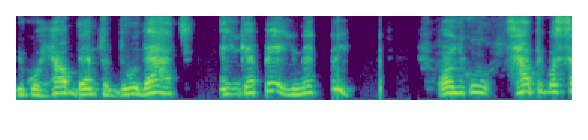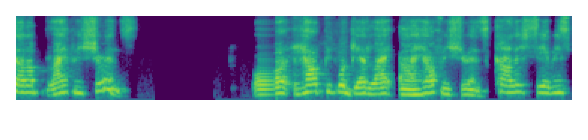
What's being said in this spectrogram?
you could help them to do that and you get paid, you make money. Or you could help people set up life insurance or help people get life, uh, health insurance, college savings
